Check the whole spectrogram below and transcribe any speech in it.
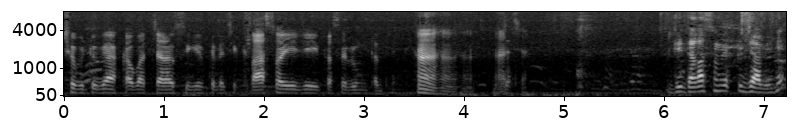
ছবি টবি আঁকা বাচ্চারাও শিখে ফেলেছি। ক্লাস হয় এই যে এই পাশে রুমটাতে হ্যাঁ হ্যাঁ হ্যাঁ। আচ্ছা। দি দাদার সঙ্গে একটু যাবি হ্যাঁ?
